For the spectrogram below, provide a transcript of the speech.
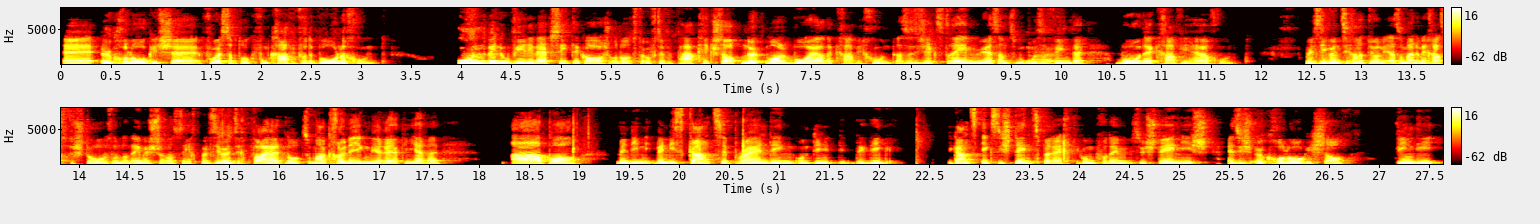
äh, ökologischen Fußabdruck vom Kaffee von der Bohnen kommt. Und wenn du auf ihre Webseite gehst oder auf der Verpackung steht nicht mal, woher der Kaffee kommt. Also es ist extrem mühsam zum herausfinden, wo der Kaffee herkommt. Weil sie wollen sich natürlich, also ich meine, man kann es verstehen aus unternehmerischer Sicht, weil sie wollen sich die Freiheit lassen, um halt können irgendwie reagieren. Aber wenn, die, wenn das ganze Branding und die, die, die, die ganze Existenzberechtigung von dem System ist, es ist ökologischer, finde ich,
